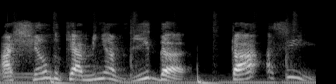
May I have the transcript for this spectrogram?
achando que a minha vida tá assim,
